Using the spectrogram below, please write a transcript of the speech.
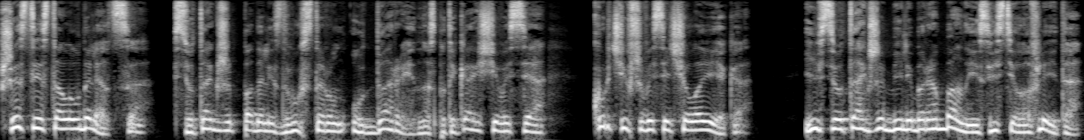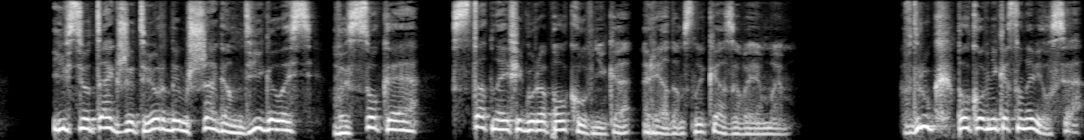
Шествие стало удаляться. Все так же падали с двух сторон удары на спотыкающегося, курчившегося человека. И все так же били барабаны и свистела флейта. И все так же твердым шагом двигалась высокая, статная фигура полковника рядом с наказываемым. Вдруг полковник остановился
